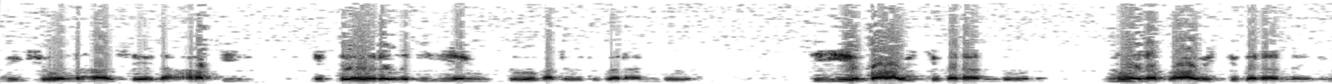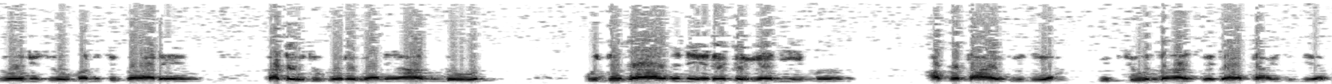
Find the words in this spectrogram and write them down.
වික්ෂෝන් වහන්සේලා අපි නිතරම සිහියෙන් තව කටයුතු කරන්න ඕන. සිහිය පාවිච්චි කරන්න ඕන. නුවණ පාවිච්චි කරන්න යෝනිසෝ මනසිකාරයෙන් කටයුතු කරගෙන යන්න ඕන. බුද්ධ ශාසනය රැක ගැනීම අපට ආයුධ දෙයක්. වික්ෂුන් වහන්සේට ආයුධ දෙයක්.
